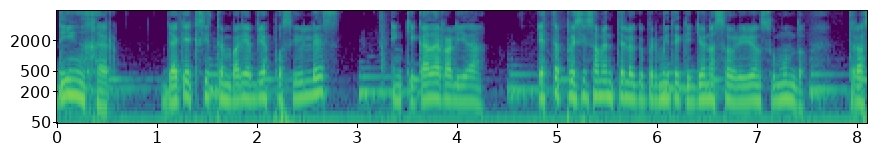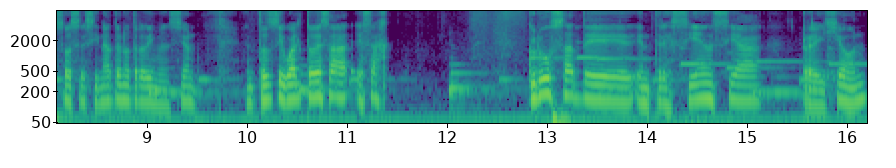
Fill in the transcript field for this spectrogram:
Schrödinger, ya que existen varias vías posibles en que cada realidad. Esto es precisamente lo que permite que Jonas sobreviva en su mundo, tras su asesinato en otra dimensión. Entonces igual todas esas cruzas de, entre ciencia, religión.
